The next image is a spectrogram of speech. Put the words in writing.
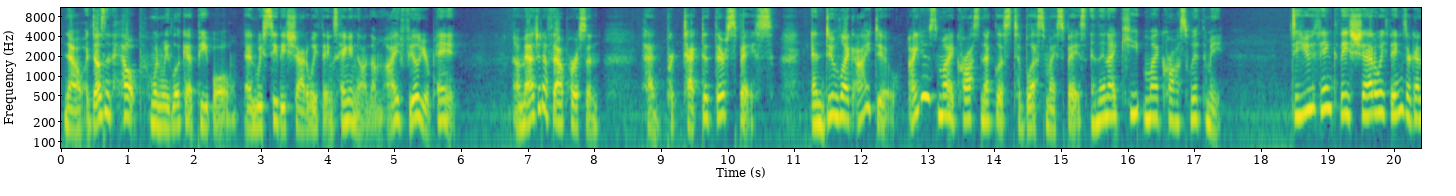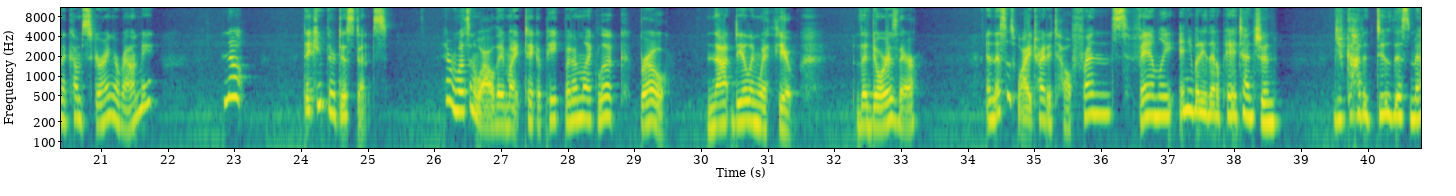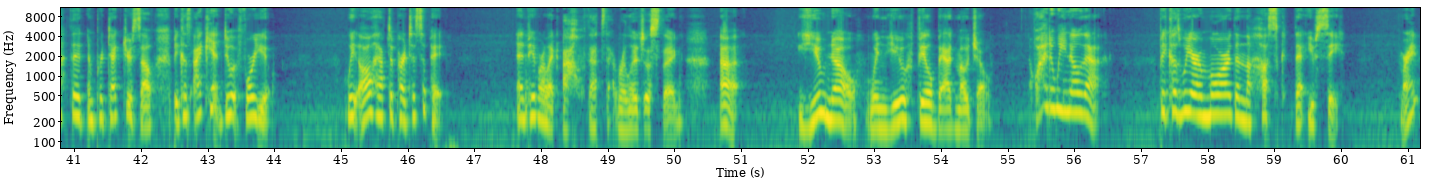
Now, it doesn't help when we look at people and we see these shadowy things hanging on them. I feel your pain. Now, imagine if that person had protected their space and do like I do. I use my cross necklace to bless my space, and then I keep my cross with me. Do you think these shadowy things are going to come scurrying around me? No. They keep their distance. Every once in a while, they might take a peek, but I'm like, look, bro, not dealing with you. The door is there. And this is why I try to tell friends, family, anybody that'll pay attention you've got to do this method and protect yourself because I can't do it for you. We all have to participate. And people are like, oh, that's that religious thing. Uh, you know when you feel bad mojo. Why do we know that? Because we are more than the husk that you see, right?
